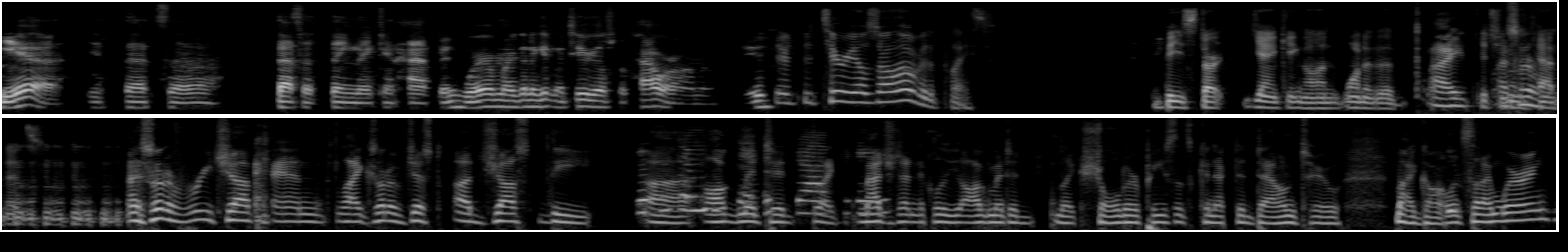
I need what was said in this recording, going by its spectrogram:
Yeah, if that's a that's a thing that can happen. Where am I gonna get materials for power armor, dude? There's materials all over the place. Bees start yanking on one of the I, I kitchen sort of cabinets. I sort of reach up and like sort of just adjust the uh, augmented, like magic technically augmented, like shoulder piece that's connected down to my gauntlets that I'm wearing.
